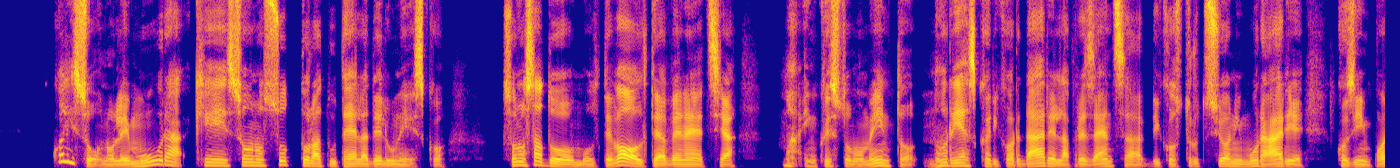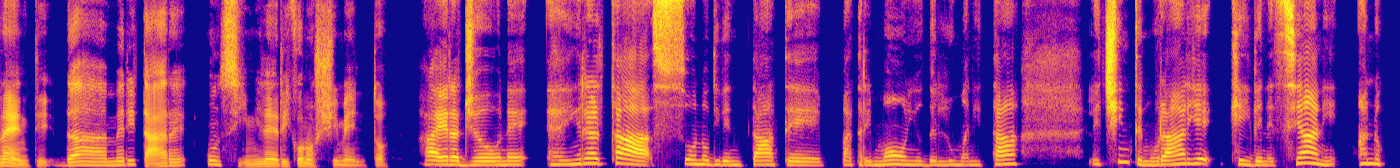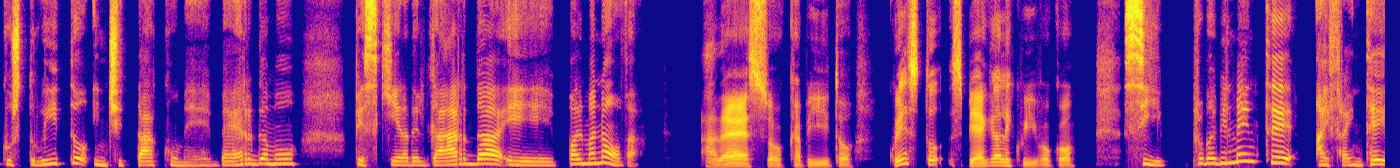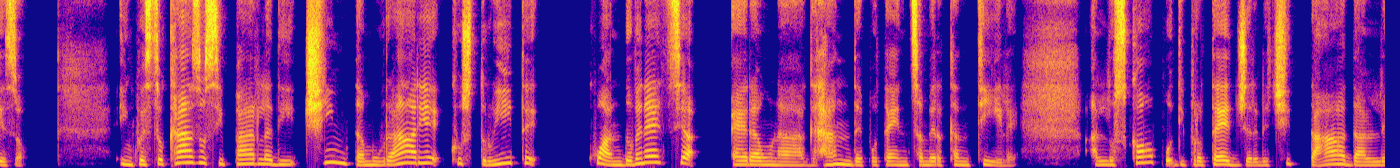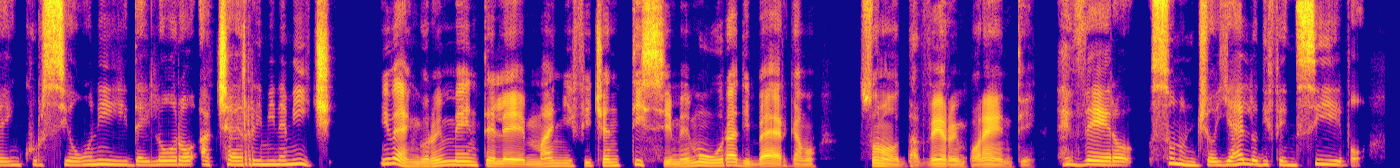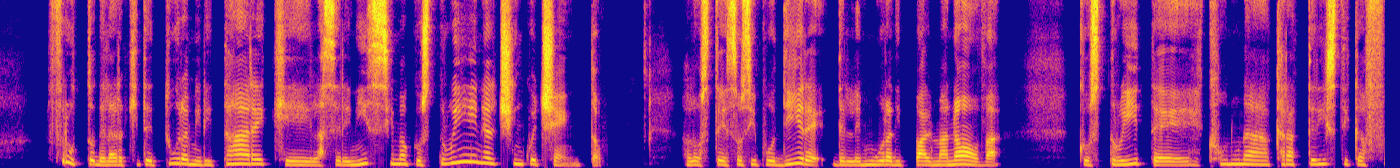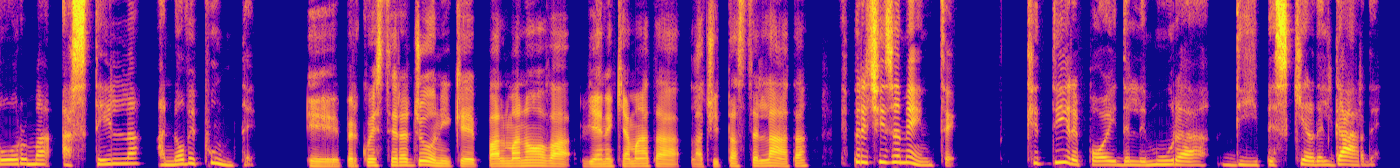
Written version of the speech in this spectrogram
Quali sono le mura che sono sotto la tutela dell'UNESCO? Sono stato molte volte a Venezia, ma in questo momento non riesco a ricordare la presenza di costruzioni murarie così imponenti da meritare un simile riconoscimento. Hai ragione, eh, in realtà sono diventate patrimonio dell'umanità le cinte murarie che i veneziani hanno costruito in città come Bergamo, Peschiera del Garda e Palmanova. Adesso ho capito. Questo spiega l'equivoco. Sì, probabilmente hai frainteso. In questo caso si parla di cinta murarie costruite quando Venezia era una grande potenza mercantile, allo scopo di proteggere le città dalle incursioni dei loro acerrimi nemici. Mi vengono in mente le magnificentissime mura di Bergamo. Sono davvero imponenti. È vero, sono un gioiello difensivo, frutto dell'architettura militare che la Serenissima costruì nel Cinquecento. Lo stesso si può dire delle mura di Palmanova, costruite con una caratteristica forma a stella a nove punte. E per queste ragioni che Palmanova viene chiamata la città stellata? E precisamente, che dire poi delle mura di Peschiera del Garde?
